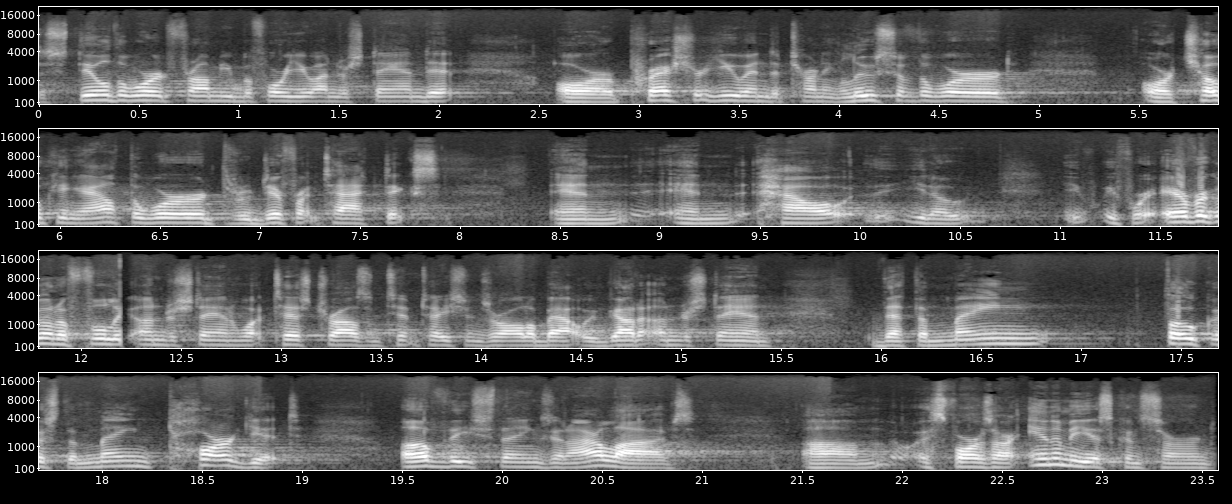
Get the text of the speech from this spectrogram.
to steal the word from you before you understand it or pressure you into turning loose of the word or choking out the word through different tactics and, and how, you know, if, if we're ever going to fully understand what test trials and temptations are all about, we've got to understand that the main focus, the main target of these things in our lives, um, as far as our enemy is concerned,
